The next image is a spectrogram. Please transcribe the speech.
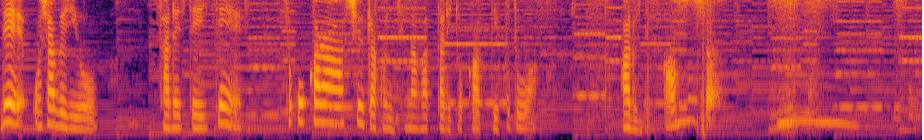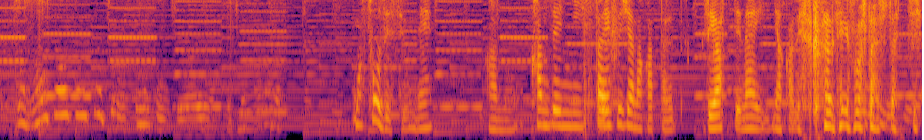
でおしゃべりをされていてそこから集客につながったりとかっていうことはあるんですか、まあ、そうですよね。あの完全にスタイフじゃなかったら出会ってない仲ですからね私たち。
